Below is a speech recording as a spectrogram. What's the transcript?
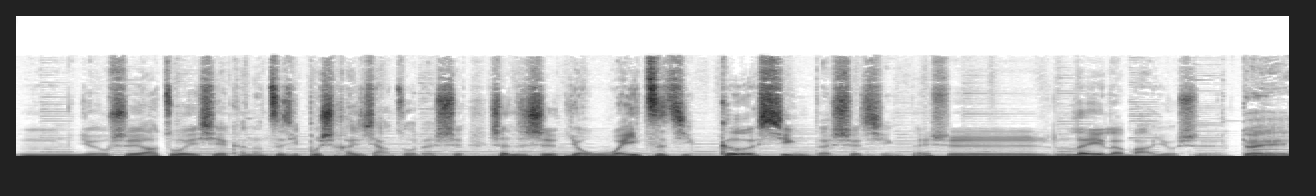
嗯，有时要做一些可能自己不是很想做的事，甚至是有违自己个性的事情，但是累了吧，有时对，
